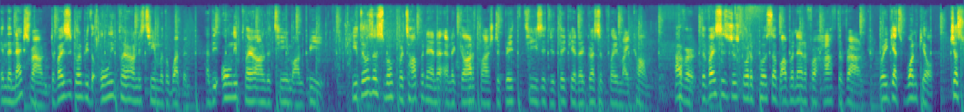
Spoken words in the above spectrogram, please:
In the next round, Device is going to be the only player on his team with a weapon, and the only player on the team on B. He throws a smoke for top banana and a god flash to bait the T's into thinking an aggressive play might come. However, Device is just going to post up on banana for half the round, where he gets one kill, just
